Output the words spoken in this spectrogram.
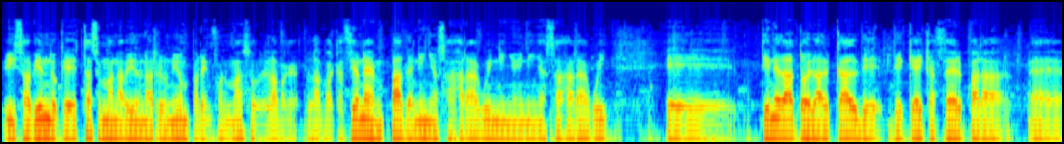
y sabiendo que esta semana ha habido una reunión para informar sobre las vacaciones en paz de niños saharauis, niños y niñas saharauis, eh, tiene datos el alcalde de qué hay que hacer para, eh,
